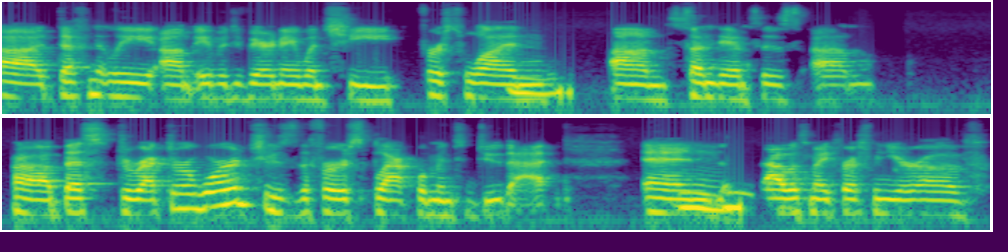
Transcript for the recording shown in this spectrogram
uh, definitely um, Ava DuVernay when she first won mm. um, Sundance's um, uh, Best Director award. She was the first Black woman to do that, and mm. that was my freshman year of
